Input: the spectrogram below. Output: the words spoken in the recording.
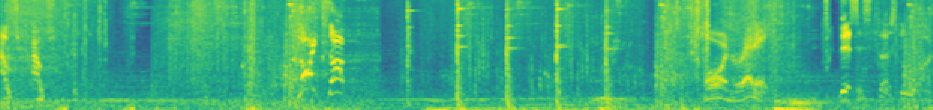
ouch, ouch. Lights up! Horn ready. This is thirsty work.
